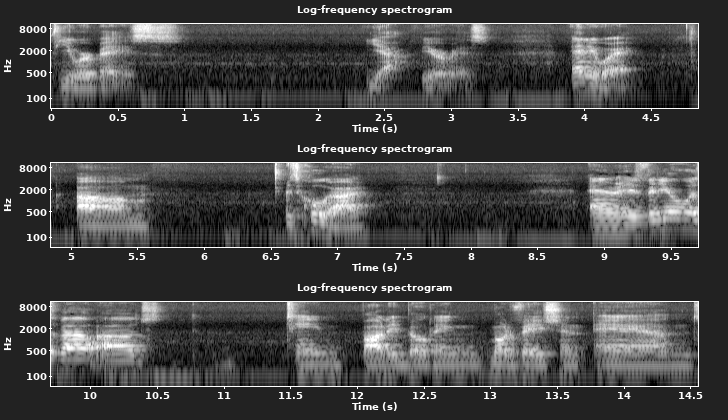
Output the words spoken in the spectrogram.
viewer base. Yeah, viewer base. Anyway, um, He's a cool guy. And his video was about uh, just team bodybuilding, motivation, and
